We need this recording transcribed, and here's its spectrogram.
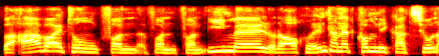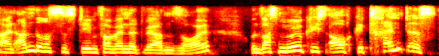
Bearbeitung von, von, von E-Mail oder auch Internetkommunikation ein anderes System verwendet werden soll und was möglichst auch getrennt ist,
